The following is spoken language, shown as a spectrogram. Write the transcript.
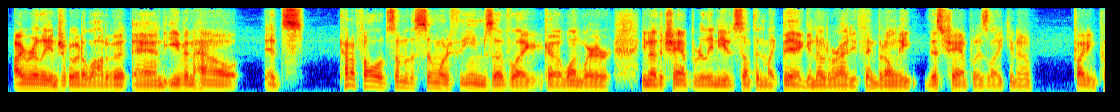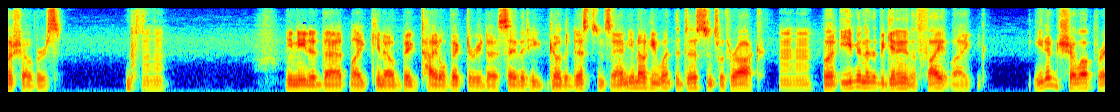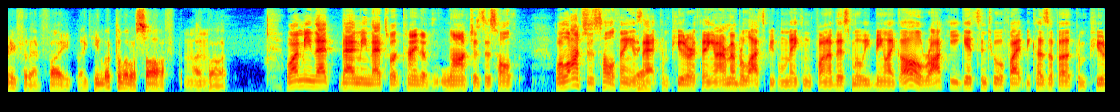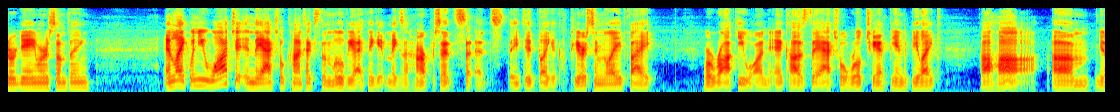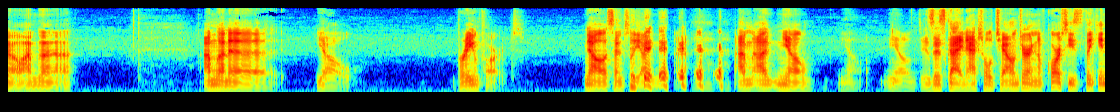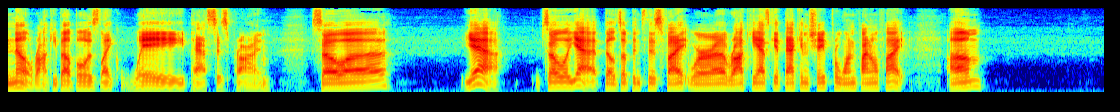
I really enjoyed a lot of it, and even how it's kind of followed some of the similar themes of like uh, one where you know the champ really needed something like big a notoriety thing, but only this champ was like you know fighting pushovers. mhm. He needed that like you know big title victory to say that he'd go the distance, and you know he went the distance with Rock. Mhm. But even in the beginning of the fight, like he didn't show up ready for that fight. Like he looked a little soft, I Mhm. thought. Well, I mean that, that I mean that's what kind of launches this whole well launches this whole thing is Yeah. that computer thing. And I remember lots of people making fun of this movie being like, "Oh, Rocky gets into a fight because of a computer game or something." And like when you watch it in the actual context of the movie, I think it makes a hundred percent sense. They did like a computer simulated fight where Rocky won, and it caused the actual world champion to be like, "Aha, um, you know, I'm gonna, I'm gonna, you know, brain fart." No, essentially, I'm, I'm, I'm, you know, you know, you know, is this guy an actual challenger? And of course, he's thinking, no, Rocky Balboa is like way past his prime. So, uh, yeah. So, uh, yeah, it builds up into this fight where uh, Rocky has to get back in shape for one final fight. Um,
